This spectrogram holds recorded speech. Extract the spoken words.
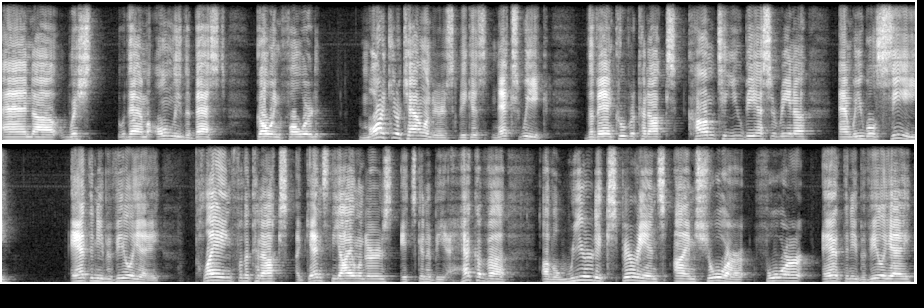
and uh, wish them only the best going forward. Mark your calendars because next week the Vancouver Canucks come to UBS Arena and we will see Anthony Beauvillier playing for the Canucks against the Islanders. It's going to be a heck of a of a weird experience, I'm sure, for Anthony Beauvillier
